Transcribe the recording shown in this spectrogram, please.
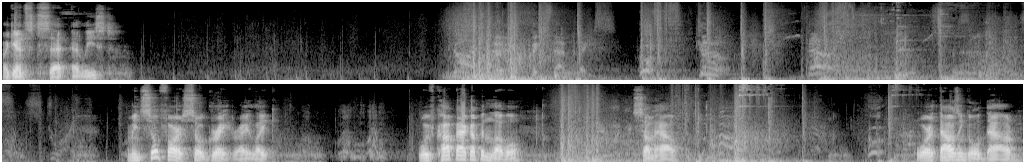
Against Set, at least. I mean, so far, is so great, right? Like, we've caught back up in level. Somehow. We're a thousand gold down.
